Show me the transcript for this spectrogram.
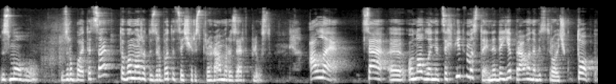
змогу зробити це, то ви можете зробити це через програму Резерв Плюс. Але це е, оновлення цих відомостей не дає права на відстрочку. Тобто,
